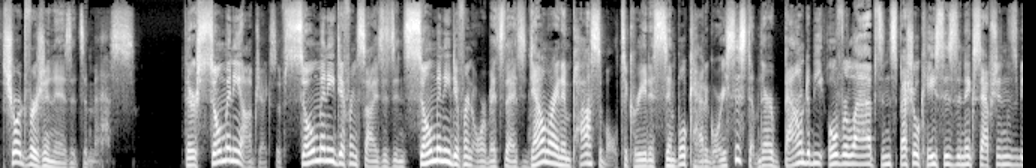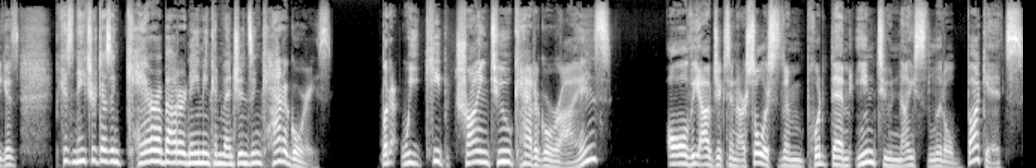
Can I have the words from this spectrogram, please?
The short version is it's a mess. There are so many objects of so many different sizes in so many different orbits that it's downright impossible to create a simple category system. There are bound to be overlaps and special cases and exceptions because, because nature doesn't care about our naming conventions and categories. But we keep trying to categorize all the objects in our solar system, put them into nice little buckets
